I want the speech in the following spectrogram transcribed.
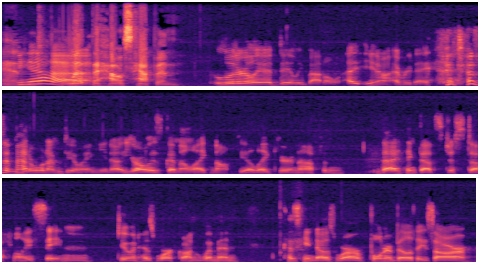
and yeah. let the house happen. Literally a daily battle, you know, every day. It doesn't matter what I'm doing. You know, you're always gonna like not feel like you're enough, and that, I think that's just definitely Satan doing his work on women because he knows where our vulnerabilities are.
